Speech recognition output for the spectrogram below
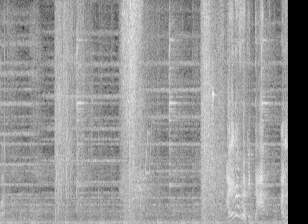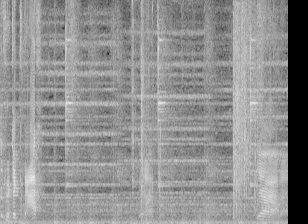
What? I didn't predict that! I didn't predict that! Yeah,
